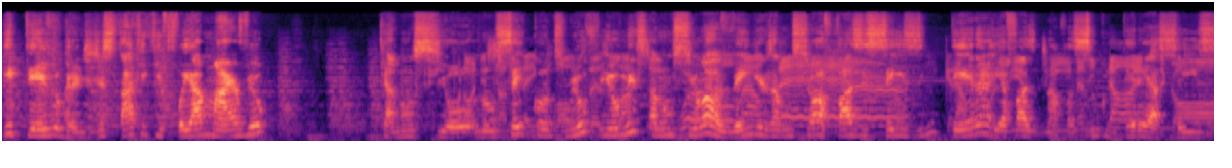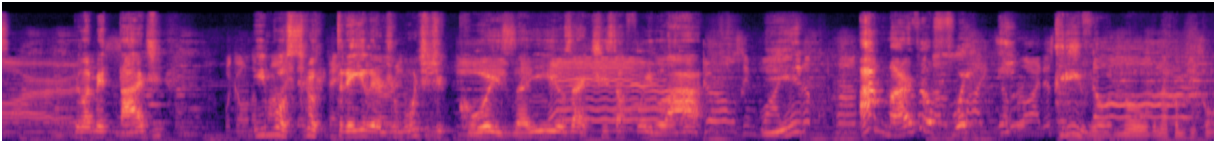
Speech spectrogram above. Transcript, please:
E teve o grande destaque que foi a Marvel, que anunciou não sei quantos mil filmes, anunciou a Avengers, anunciou a fase 6 inteira e a fase. Não, a fase 5 inteira e a 6 pela metade. E mostrou trailer de um monte de coisa. E os artistas foi lá. E a Marvel foi incrível no, na Comic Con.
